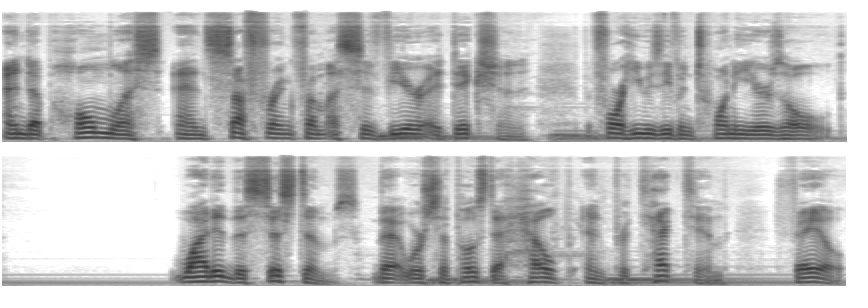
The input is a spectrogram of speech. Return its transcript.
end up homeless and suffering from a severe addiction before he was even 20 years old? Why did the systems that were supposed to help and protect him fail?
